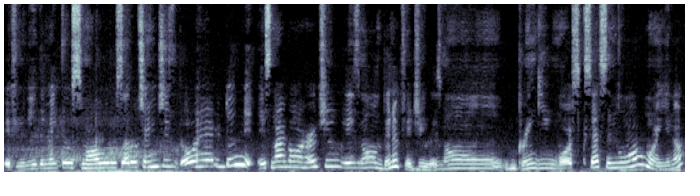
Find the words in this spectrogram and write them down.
if you need to make those small little subtle changes, go ahead and do it. It's not gonna hurt you, it's gonna benefit you, it's gonna bring you more success in the long run, you know?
